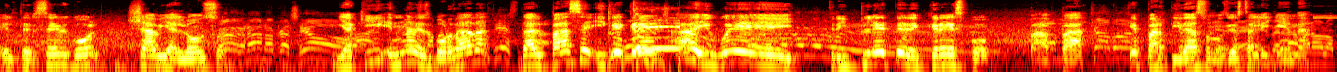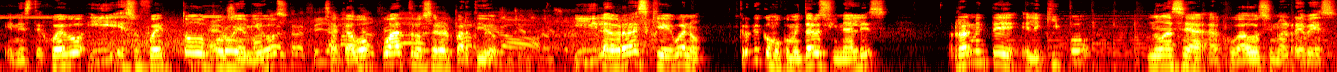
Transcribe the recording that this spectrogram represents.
el tercer gol Xavi Alonso. Y aquí en una desbordada da el pase y ¿qué creen? ¡Ay, güey! Triplete de Crespo. Papá, qué partidazo nos dio esta leyenda en este juego. Y eso fue todo por hoy, amigos. Se acabó 4-0 el partido. Y la verdad es que, bueno, creo que como comentarios finales, realmente el equipo no hace al jugador, sino al revés.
